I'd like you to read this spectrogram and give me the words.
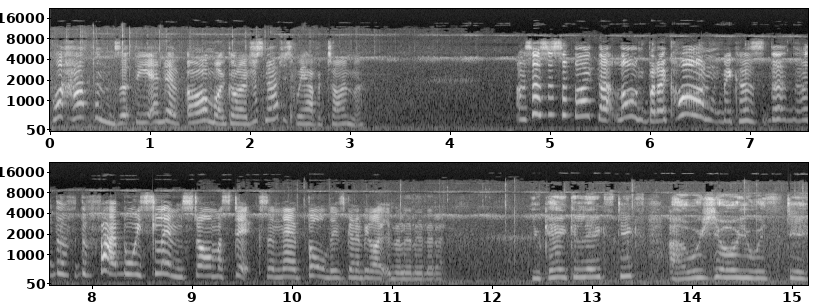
what happens at the end of. Oh my god, I just noticed we have a timer. I'm supposed to survive that long, but I can't because the the, the, the fat boy Slim stole my sticks and their Baldi's gonna be like. You can't collect sticks? I will show you a stick.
